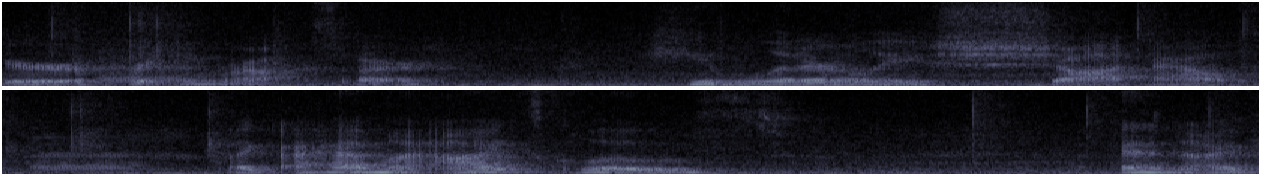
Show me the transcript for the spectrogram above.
you're a freaking rock star. He literally shot out. Like I had my eyes closed and I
